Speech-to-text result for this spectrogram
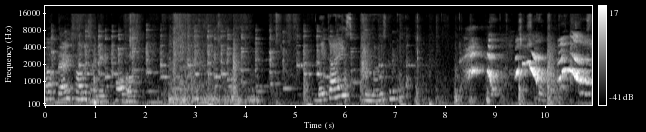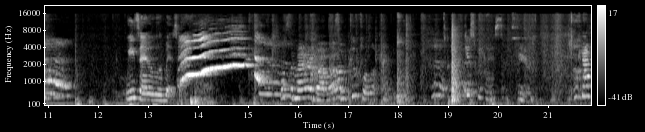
Oh, Daddy's phone is ringing. Hold on. Wait guys, my mom is gonna come back. We said a little bit sad. What's the matter, Bubba? So good roll up. Just wait guys. Here. Can I have,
